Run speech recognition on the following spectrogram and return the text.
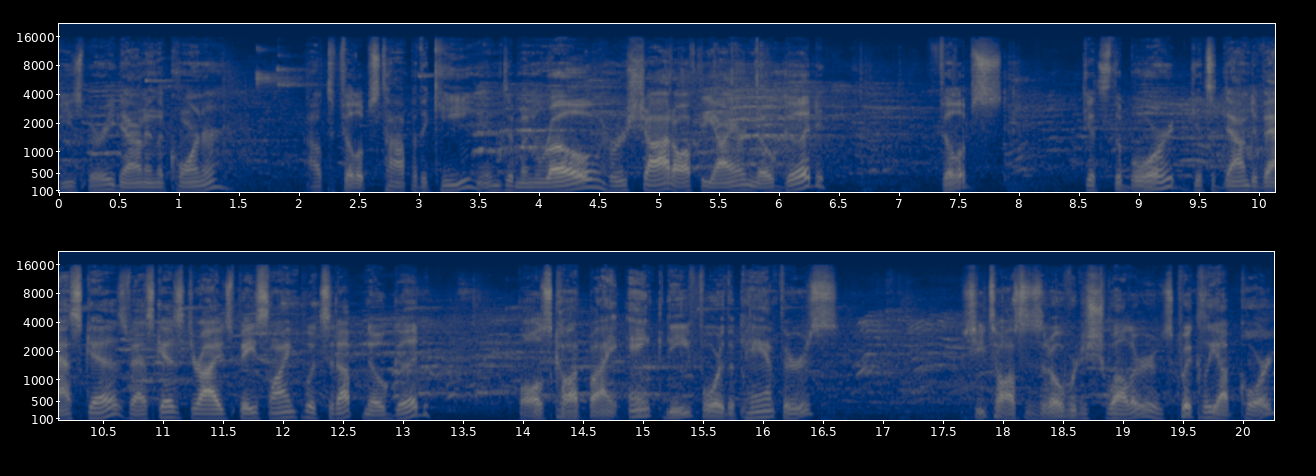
Keysbury down in the corner. Out to Phillips, top of the key. Into Monroe. Her shot off the iron, no good. Phillips gets the board, gets it down to Vasquez. Vasquez drives baseline, puts it up, no good. Ball's caught by Ankney for the Panthers. She tosses it over to Schweller, who's quickly up court.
